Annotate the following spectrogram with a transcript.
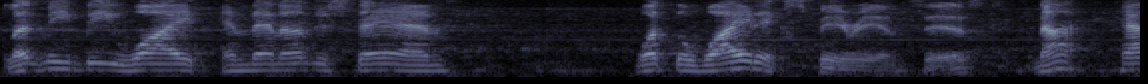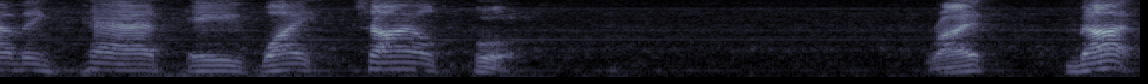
Let me be white and then understand what the white experience is, not having had a white childhood. Right? Not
